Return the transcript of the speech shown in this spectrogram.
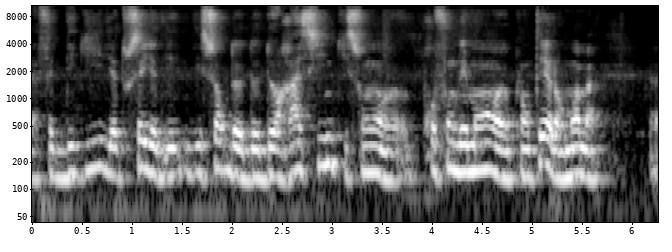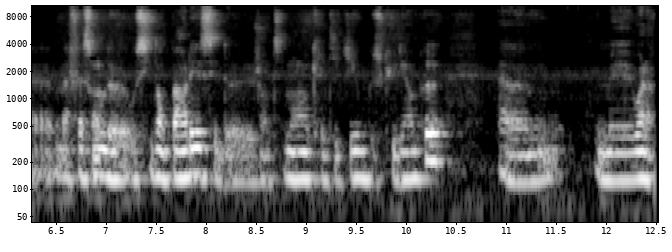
la fête des guides, il y a tout ça, il y a des, sortes de, racines qui sont profondément plantées. Alors moi, ma, façon aussi d'en parler, c'est de gentiment critiquer ou bousculer un peu. mais voilà,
